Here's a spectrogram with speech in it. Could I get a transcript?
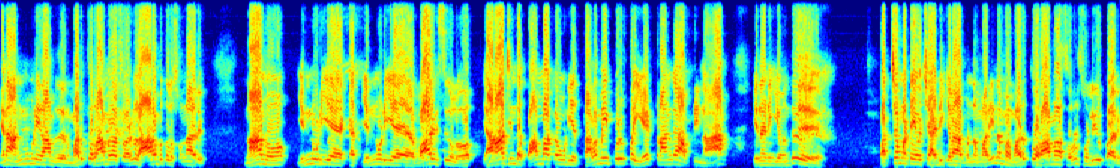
ஏன்னா அன்புமணி ராம மருத்துவர் ராமதாஸ் அவர்கள் ஆரம்பத்துல சொன்னாரு நானும் என்னுடைய க- என்னுடைய வாரிசுகளோ யாராச்சும் இந்த பாமகவுடைய தலைமை பொறுப்பை ஏற்றாங்க அப்படின்னா என்ன நீங்க வந்து பச்சை மட்டையை வச்சு அடிக்கலாம் அப்படின்ற மாதிரி நம்ம மருத்துவ ராமதாஸ் அவர்கள் சொல்லியிருப்பாரு.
